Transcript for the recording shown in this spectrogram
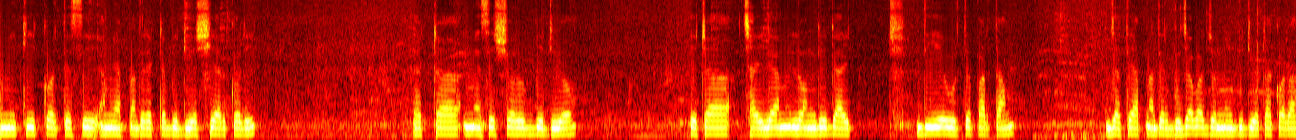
আমি কি করতেছি, আমি আপনাদের একটা ভিডিও শেয়ার করি। একটা মেসেজ স্বরূপ ভিডিও। এটা চাইলে আমি লঙ্গি গাইড দিয়ে উঠতে পারতাম, যাতে আপনাদের বোঝাবার জন্য ভিডিওটা করা।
